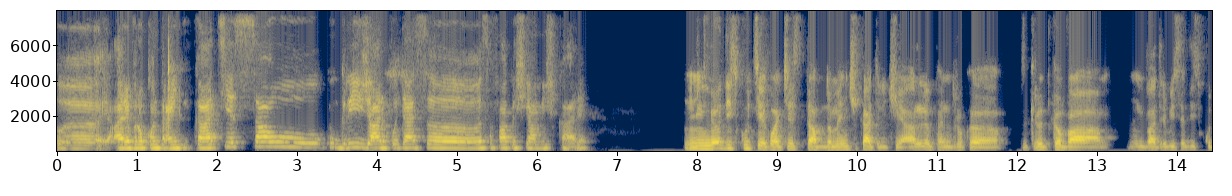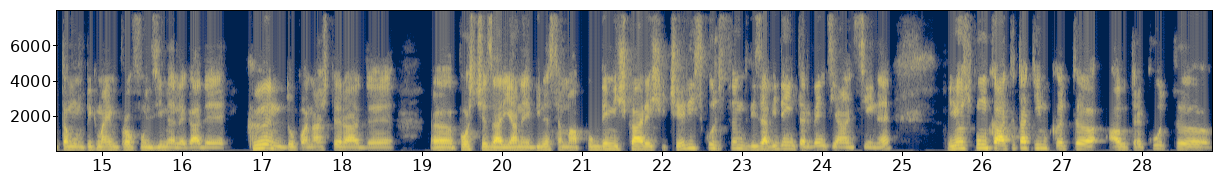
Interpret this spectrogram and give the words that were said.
uh, are vreo contraindicație sau cu grijă ar putea să, să facă și ea mișcare? E o discuție cu acest abdomen cicatricial pentru că cred că va, va trebui să discutăm un pic mai în profunzime legat de când, după nașterea de uh, post-cezariană, e bine să mă apuc de mișcare și ce riscuri sunt vis-a-vis de intervenția în sine. Eu spun că atâta timp cât uh, au trecut uh,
